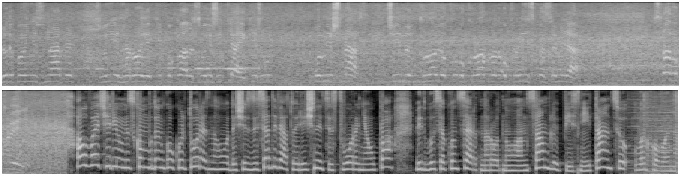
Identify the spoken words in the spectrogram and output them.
Люди повинні знати своїх героїв, які поклали своє життя, які живуть поміж нас, чиїми кров'ю окроплена українська земля. Слава Україні! А увечері у міському будинку культури з нагоди 69-ї річниці створення УПА відбувся концерт народного ансамблю пісні і танцю Верховина.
